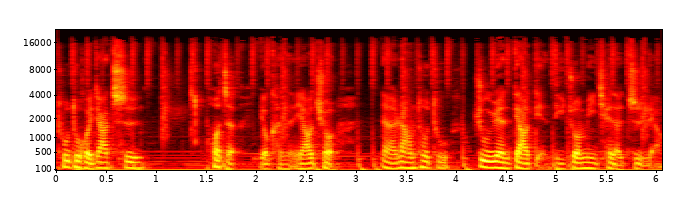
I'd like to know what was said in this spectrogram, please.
兔兔回家吃，或者有可能要求呃让兔兔住院吊点滴做密切的治疗。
